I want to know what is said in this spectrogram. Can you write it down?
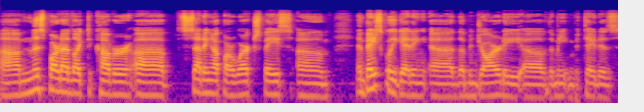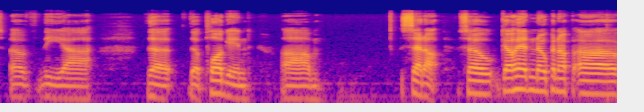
Um, this part, I'd like to cover uh, setting up our workspace um, and basically getting uh, the majority of the meat and potatoes of the uh, the the plugin um, set up. So go ahead and open up uh,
